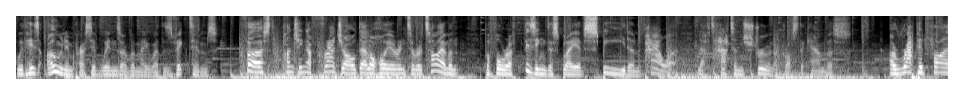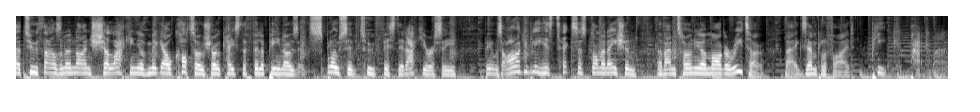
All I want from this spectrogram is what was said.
with his own impressive wins over Mayweather's victims. First, punching a fragile De La Hoya into retirement before a fizzing display of speed and power left Hatton strewn across the canvas. A rapid fire 2009 shellacking of Miguel Cotto showcased the Filipino's explosive two fisted accuracy, but it was arguably his Texas domination of Antonio Margarito that exemplified peak Pac Man.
